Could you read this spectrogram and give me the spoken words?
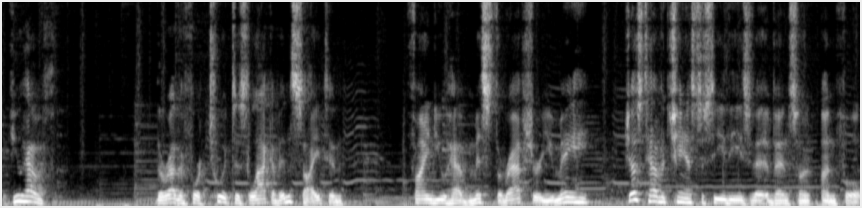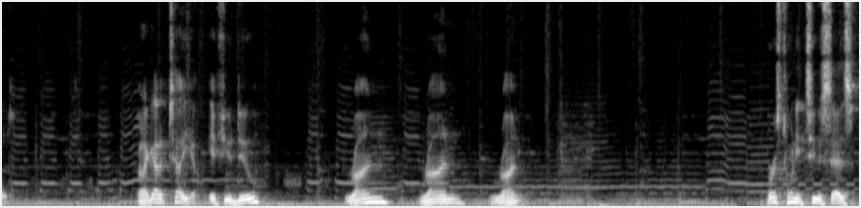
If you have the rather fortuitous lack of insight and find you have missed the rapture, you may just have a chance to see these events un- unfold. But I got to tell you, if you do, run, run, run. Verse 22 says,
